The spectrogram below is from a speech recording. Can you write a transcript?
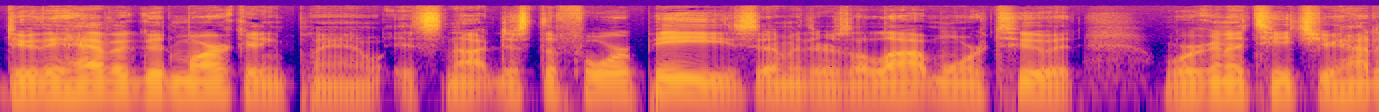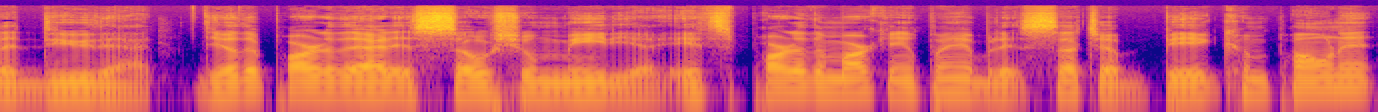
do they have a good marketing plan? It's not just the four P's. I mean, there's a lot more to it. We're going to teach you how to do that. The other part of that is social media. It's part of the marketing plan, but it's such a big component.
